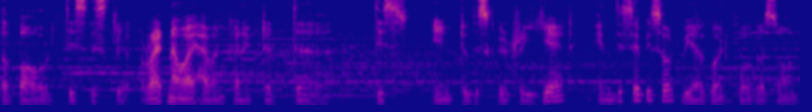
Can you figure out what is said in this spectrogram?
about this skill. Right now I haven't connected the, this into the skill tree yet. In this episode we are going to focus on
